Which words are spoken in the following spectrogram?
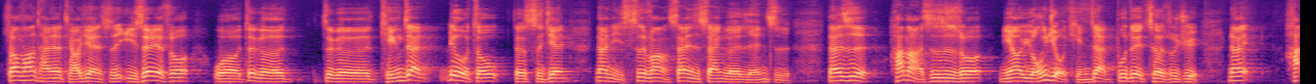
双方谈的条件是，以色列说我这个这个停战六周的时间，那你释放三十三个人质，但是哈马斯是说你要永久停战，部队撤出去。那哈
